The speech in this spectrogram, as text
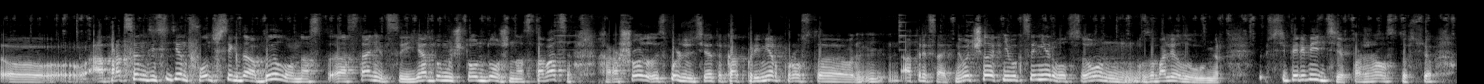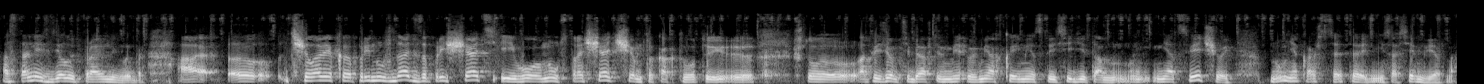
а процент диссидентов, он всегда был, он останется, и я думаю, что он должен оставаться. Хорошо, используйте это как пример просто отрицательный. Вот человек не вакцинировался, он заболел и умер. Теперь видите, пожалуйста, все. Остальные сделают правильный выбор. А э, человека принуждать, запрещать, его ну, стращать чем-то как-то, вот, э, что отвезем тебя в, в мягкое место и сиди там, не отсвечивай, ну, мне кажется, это не совсем верно.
